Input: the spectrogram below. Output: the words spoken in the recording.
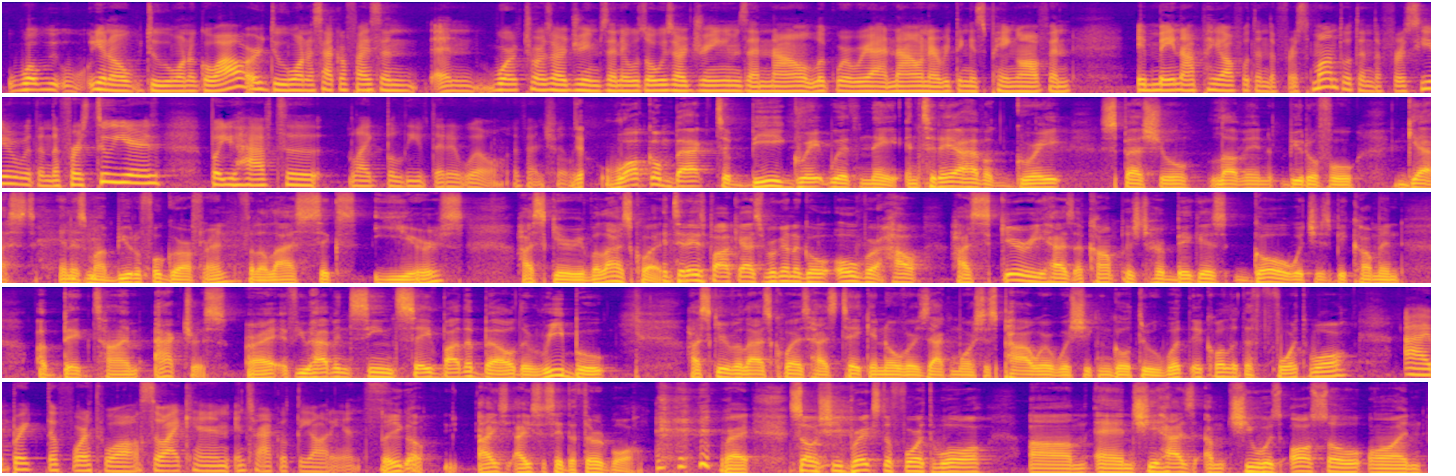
what we you know do we want to go out or do we want to sacrifice and and work towards our dreams? And it was always our dreams and now look where we're at now and everything is paying off. And it may not pay off within the first month within the first year within the first two years but you have to like believe that it will eventually Welcome back to Be Great with Nate. And today I have a great, special, loving, beautiful guest. And it's my beautiful girlfriend for the last six years, Haskiri Velazquez. In today's podcast, we're going to go over how Haskiri has accomplished her biggest goal, which is becoming a big time actress. All right. If you haven't seen Saved by the Bell, the reboot, Haskiri Velazquez has taken over Zach Morris's power, where she can go through what they call it, the fourth wall. i break the fourth wall so i can interact with the audience There you go. I, I used to say the third wall, right? So she breaks the fourth wall, um, and she has. Um, she was also on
